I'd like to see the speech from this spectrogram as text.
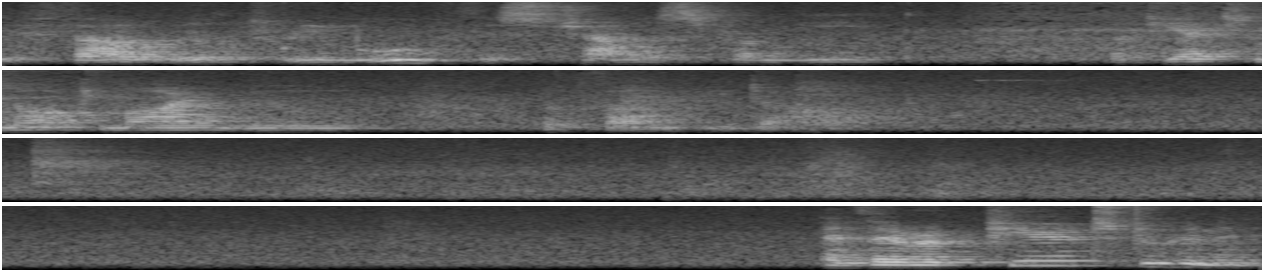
if thou wilt remove this chalice from me, but yet not my will, but thine be done. And there appeared to him an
